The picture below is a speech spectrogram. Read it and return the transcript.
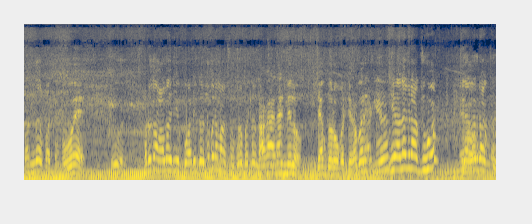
પંદર પતંગ. હોવે હવે તો આલો એક કોડી કરજો પણ મારા છોકરા બદલે કાકા સાહેબ મેલો. હિસાબ કરવો પડશે ખબર? એ અલગ રાખજો હો. એ અલગ રાખજો.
